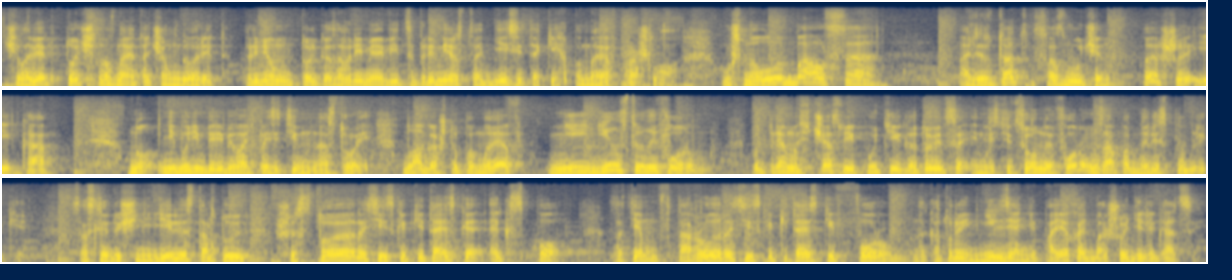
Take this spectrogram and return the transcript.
человек точно знает, о чем говорит. При нем только за время вице-премьерства 10 таких ПМФ прошло. Уж наулыбался, а результат созвучен – ПШ и К. Но не будем перебивать позитивный настрой. Благо, что ПМФ не единственный форум. Вот прямо сейчас в Якутии готовится инвестиционный форум Западной Республики. Со следующей недели стартует шестое российско-китайское экспо. Затем второй российско-китайский форум, на который нельзя не поехать большой делегацией.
